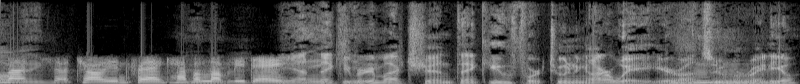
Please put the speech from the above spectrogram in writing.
calling. much, uh, Charlie and Frank. Have a lovely day. Yeah, thank, Thank you. very much, and thank you for tuning our way here on Mm-hmm. Zoomer Radio.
